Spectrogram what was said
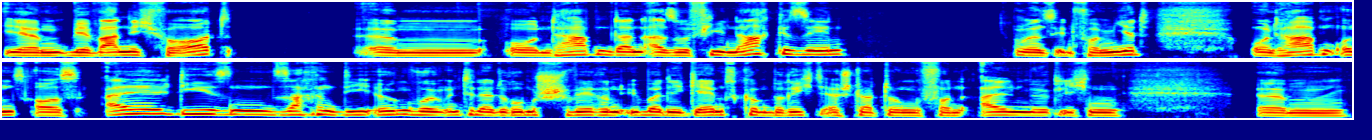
ähm, wir waren nicht vor Ort ähm, und haben dann also viel nachgesehen und uns informiert und haben uns aus all diesen Sachen, die irgendwo im Internet rumschwirren, über die Gamescom-Berichterstattung von allen möglichen ähm,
